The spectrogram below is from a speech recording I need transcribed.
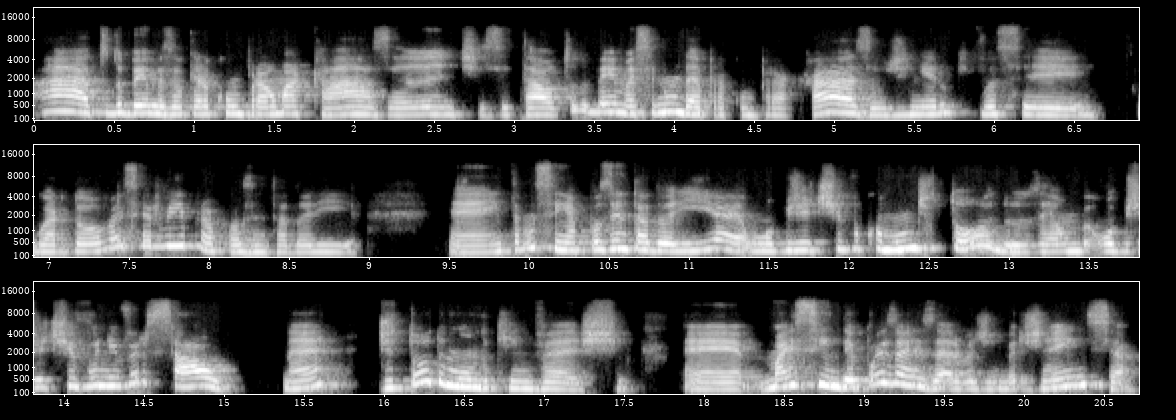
ah, tudo bem, mas eu quero comprar uma casa antes e tal. Tudo bem, mas se não der para comprar casa, o dinheiro que você guardou vai servir para aposentadoria. É, então, assim, aposentadoria é um objetivo comum de todos, é um objetivo universal, né? De todo mundo que investe. É, mas sim, depois da reserva de emergência,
